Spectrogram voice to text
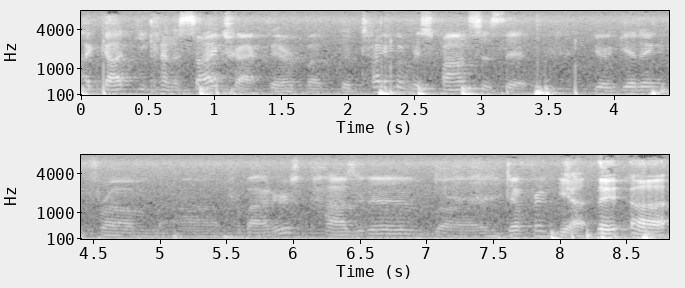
I got you kind of sidetracked there, but the type of responses that you're getting from uh, providers, positive, uh, indifferent? Yeah, they, uh,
